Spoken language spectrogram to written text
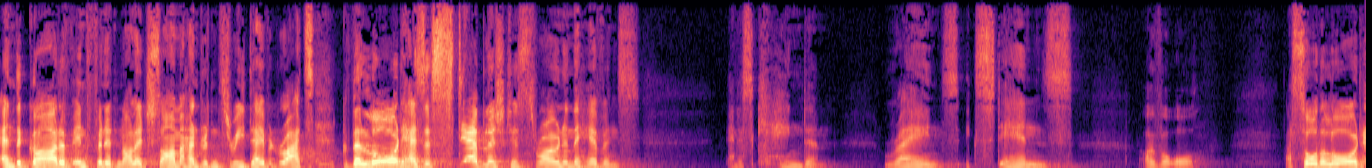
and the God of infinite knowledge. Psalm 103, David writes, The Lord has established his throne in the heavens, and his kingdom reigns, extends over all. I saw the Lord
